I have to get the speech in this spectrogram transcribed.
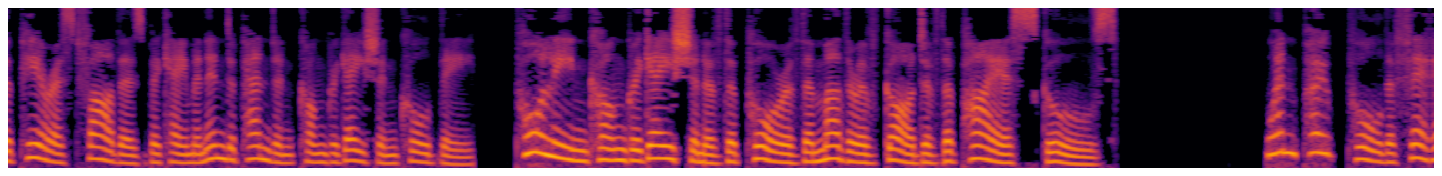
the Piarist Fathers became an independent congregation called the Pauline Congregation of the Poor of the Mother of God of the Pious Schools. When Pope Paul V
